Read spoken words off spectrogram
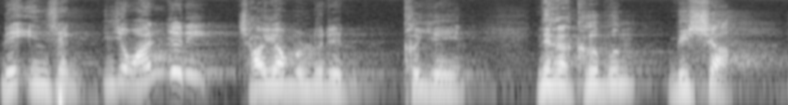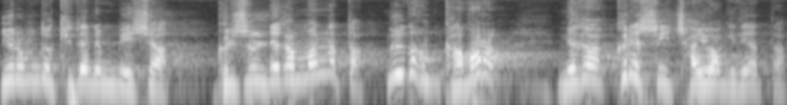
내 인생, 이제 완전히 자유함을 누린 그 여인. 내가 그분 메시아, 여러분도 기다리는 메시아, 그리스도를 내가 만났다. 너희도 한번 가봐라. 내가 그래서 이 자유하게 되었다.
